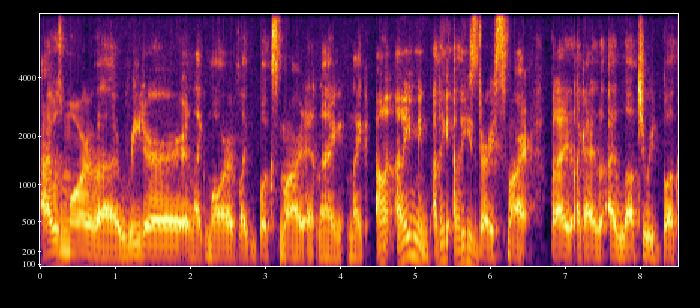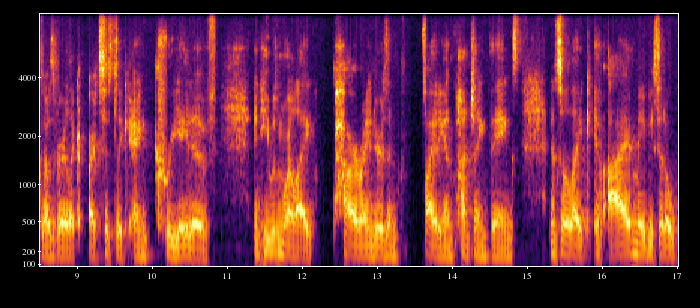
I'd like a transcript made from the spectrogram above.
I was more of a reader and like more of like book smart and like like I don't, I don't even mean I think I think he's very smart, but I like I I love to read books. I was very like artistic and creative, and he was more like Power Rangers and fighting and punching things. And so like if I maybe said a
